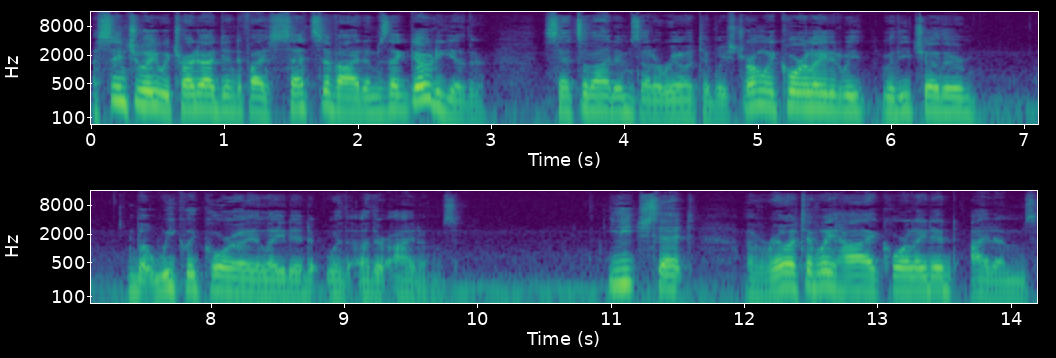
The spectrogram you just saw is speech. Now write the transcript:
Essentially, we try to identify sets of items that go together, sets of items that are relatively strongly correlated with, with each other, but weakly correlated with other items. Each set of relatively high correlated items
